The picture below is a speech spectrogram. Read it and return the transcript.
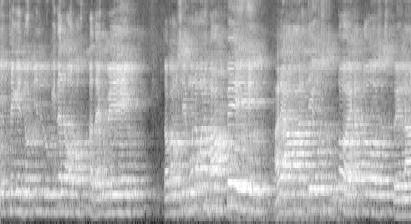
জটিল থেকে জটিল রোগীদের অবস্থা দেখবে। তখন সে মনে মনে ভাববে আরে আমার যে অসুস্থ এটা তো অসুস্থ না।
